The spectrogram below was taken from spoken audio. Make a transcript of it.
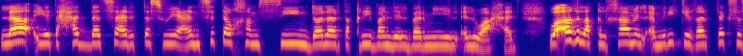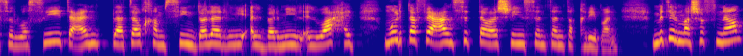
لا يتحدد سعر التسوية عند 56 دولار تقريبا للبرميل الواحد. وأغلق الخام الأمريكي غرب تكساس الوسيط عند 53 دولار للبرميل الواحد مرتفعا 26 سنتا تقريبا. مثل ما شفنا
